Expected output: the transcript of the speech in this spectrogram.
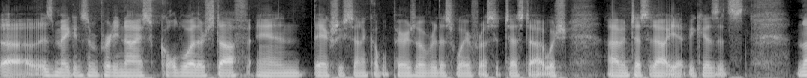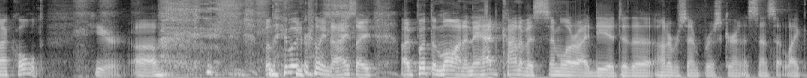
uh, is making some pretty nice cold weather stuff, and they actually sent a couple pairs over this way for us to test out, which I haven't tested out yet because it's not cold here. Um, but they look really nice. I, I put them on, and they had kind of a similar idea to the 100% Brisker in the sense that, like,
